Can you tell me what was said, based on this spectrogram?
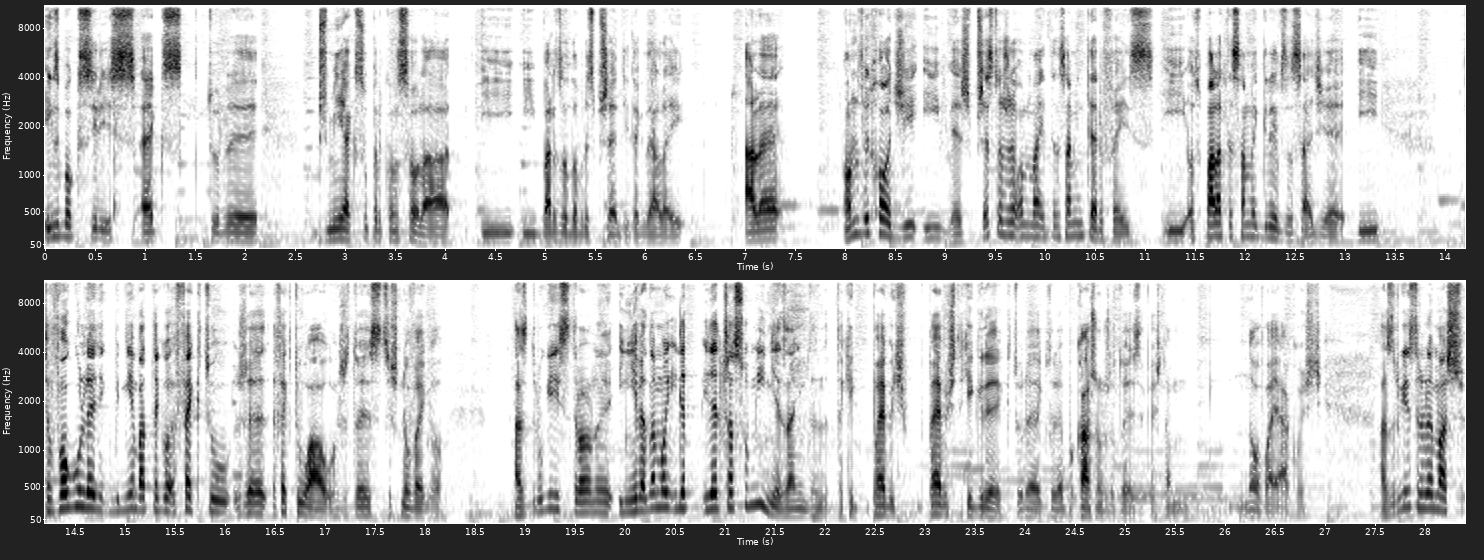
Xbox Series X, który brzmi jak super konsola i, i bardzo dobry sprzęt i tak dalej, ale on wychodzi i wiesz, przez to, że on ma ten sam interfejs i odpala te same gry w zasadzie i to w ogóle nie ma tego efektu, że efektu wow, że to jest coś nowego. A z drugiej strony i nie wiadomo ile, ile czasu minie, zanim ten, takie, pojawi, się, pojawią się takie gry, które, które pokażą, że to jest jakaś tam nowa jakość. A z drugiej strony masz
